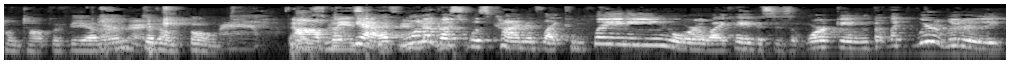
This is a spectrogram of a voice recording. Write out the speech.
on top of the other, Right. was Uh, but yeah, if one of us was kind of like complaining or like, "Hey, this isn't working," but like we're literally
